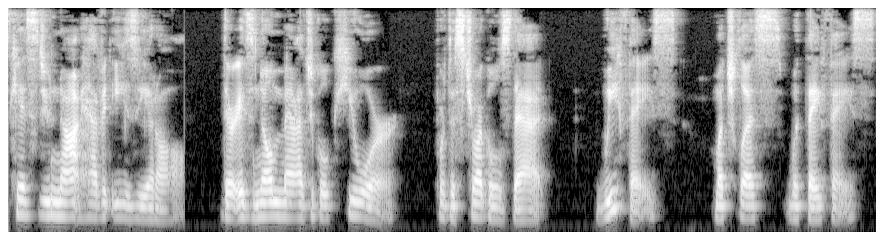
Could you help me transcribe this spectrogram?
kids do not have it easy at all. There is no magical cure for the struggles that we face, much less what they face.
